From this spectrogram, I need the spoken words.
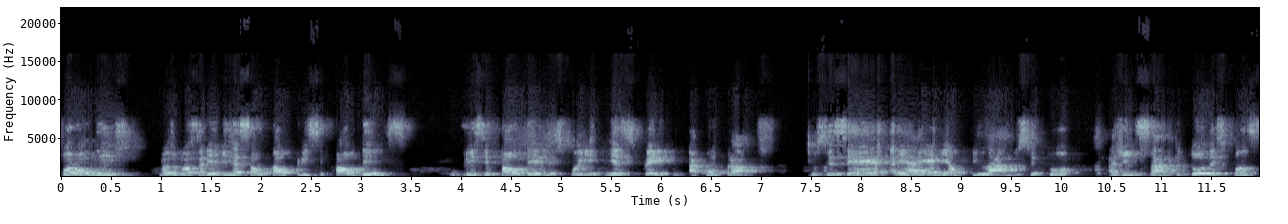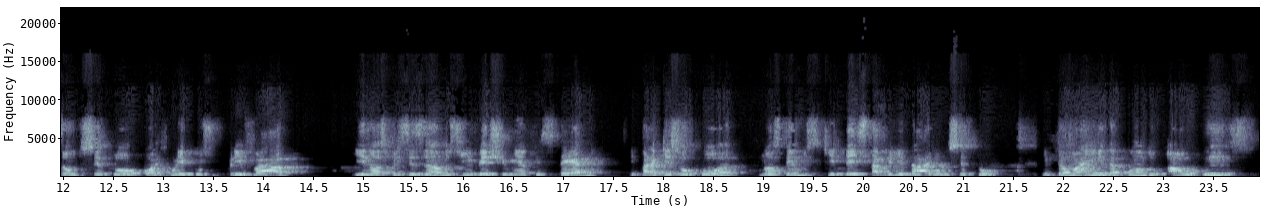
Foram alguns, mas eu gostaria de ressaltar o principal deles. O principal deles foi respeito a contratos. O CCEAR é o pilar do setor. A gente sabe que toda expansão do setor ocorre com recurso privado e nós precisamos de investimento externo e para que isso ocorra, nós temos que ter estabilidade no setor. Então, ainda quando alguns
